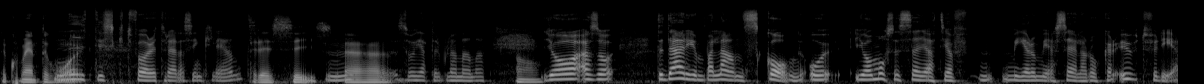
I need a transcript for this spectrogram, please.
nu kommer jag inte ihåg. Nitiskt företräda sin klient. Precis. Mm, uh, så heter det bland annat. Uh. Ja, alltså det där är en balansgång och jag måste säga att jag mer och mer sällan råkar ut för det.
